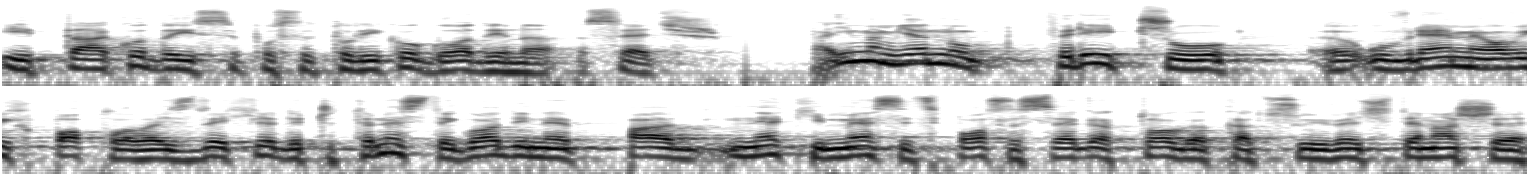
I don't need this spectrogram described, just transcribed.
i tako da ih se posle toliko godina sećaš? Pa imam jednu priču e, u vreme ovih poplava iz 2014. godine, pa neki mesec posle svega toga kad su i već te naše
